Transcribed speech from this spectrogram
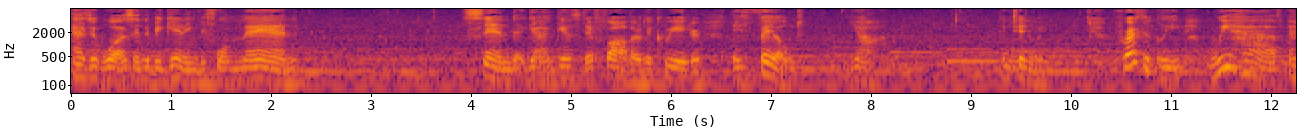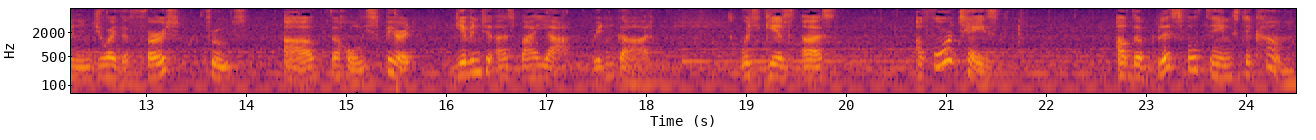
as it was in the beginning before man sinned against their father, the creator. They failed Yah. Continuing. Presently, we have and enjoy the first fruits of the Holy Spirit given to us by Yah, written God, which gives us a foretaste of the blissful things to come.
